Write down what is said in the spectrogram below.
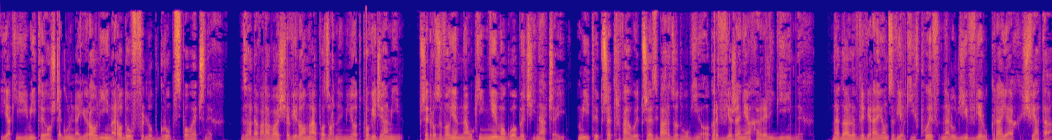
jak i mity o szczególnej roli narodów lub grup społecznych, zadawalała się wieloma pozornymi odpowiedziami. Przed rozwojem nauki nie mogło być inaczej. Mity przetrwały przez bardzo długi okres w wierzeniach religijnych nadal wywierając wielki wpływ na ludzi w wielu krajach świata.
